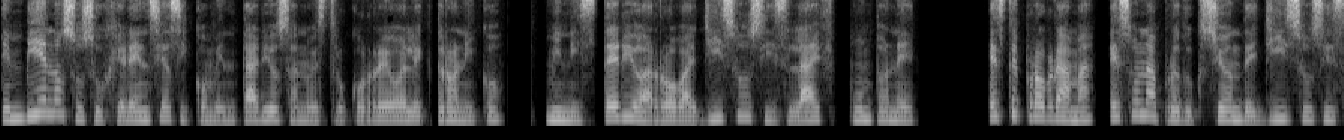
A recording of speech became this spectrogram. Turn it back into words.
Envíenos sus sugerencias y comentarios a nuestro correo electrónico ministerio arroba Este programa es una producción de Jesus is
